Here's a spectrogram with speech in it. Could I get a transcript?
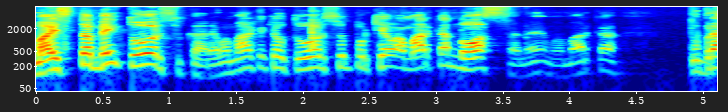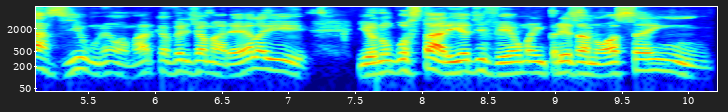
mas também torço, cara. É uma marca que eu torço porque é uma marca nossa, né? Uma marca do Brasil, né? Uma marca verde e amarela e, e eu não gostaria de ver uma empresa nossa em,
